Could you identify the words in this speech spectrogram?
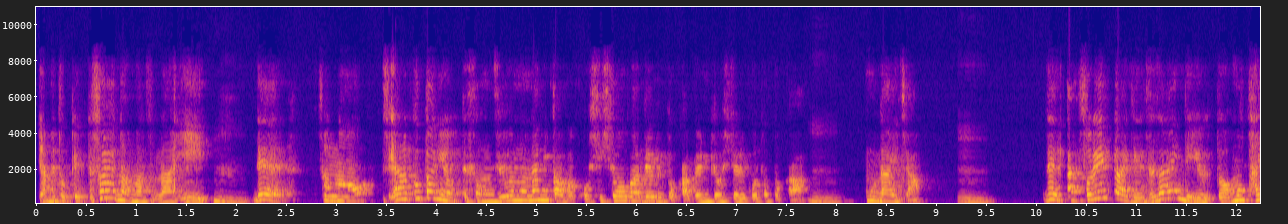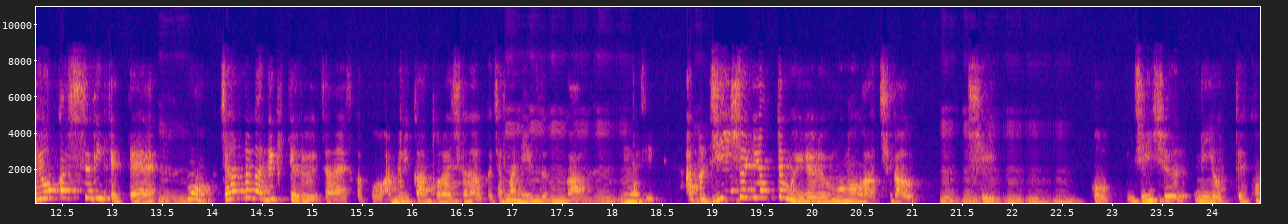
やめとけってそういうのはまずない。うん。でそのやることによってその自分の何かがこう支障が出るとか勉強してることとかうん。もないじゃん。うんであそれ以外でデザインで言うともう多様化しすぎてて、うん。もうジャンルができてるじゃないですか。こうアメリカントラディショナルとかジャパニーズとか文字。あと人種によっても入れるものが違うし人種によって好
